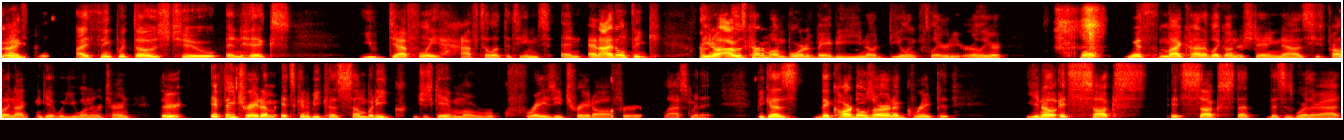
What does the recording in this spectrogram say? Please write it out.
I, th- I think with those two and Hicks, you definitely have to let the teams and and I don't think you know I was kind of on board of maybe you know dealing Flaherty earlier, but with my kind of like understanding now is he's probably not going to get what you want in return. There, if they trade him, it's going to be because somebody just gave him a crazy trade offer last minute. Because the Cardinals are in a great, you know, it sucks. It sucks that this is where they're at.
